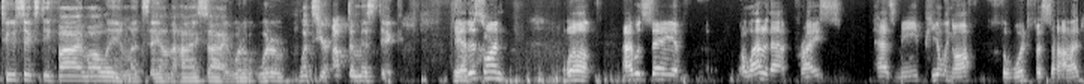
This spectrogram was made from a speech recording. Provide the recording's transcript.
265 all in. Let's say on the high side. What are, what are what's your optimistic? Yeah, this one. Well, I would say if a lot of that price has me peeling off the wood facade,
